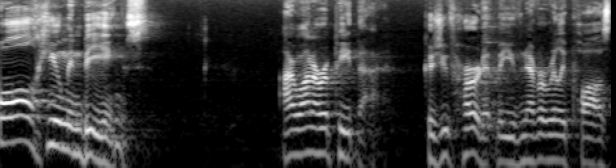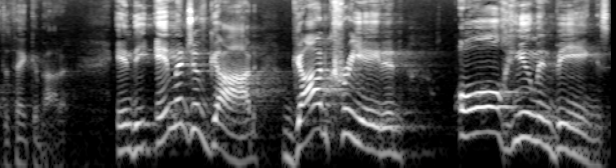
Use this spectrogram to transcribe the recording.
all human beings. I want to repeat that because you've heard it, but you've never really paused to think about it. In the image of God, God created all human beings,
